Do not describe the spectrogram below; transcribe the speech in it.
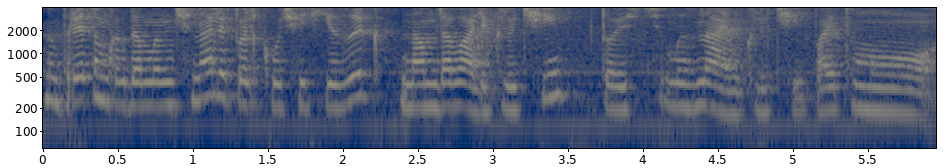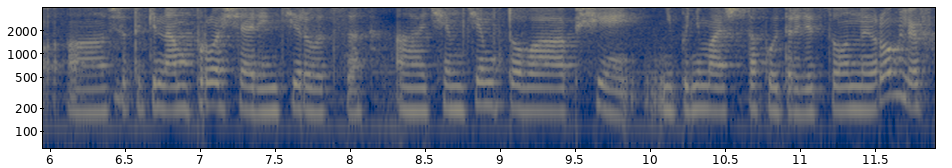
Но при этом, когда мы начинали только учить язык, нам давали ключи, то есть мы знаем ключи, поэтому э, все-таки нам проще ориентироваться, э, чем тем, кто вообще не понимает, что такое традиционный иероглиф.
